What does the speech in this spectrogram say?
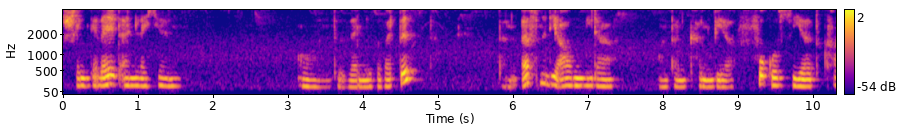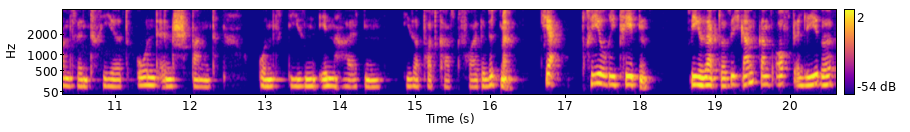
Schenk der Welt ein Lächeln. Und wenn du soweit bist, dann öffne die Augen wieder und dann können wir fokussiert, konzentriert und entspannt uns diesen Inhalten dieser Podcast-Folge widmen. Tja, Prioritäten. Wie gesagt, was ich ganz, ganz oft erlebe,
